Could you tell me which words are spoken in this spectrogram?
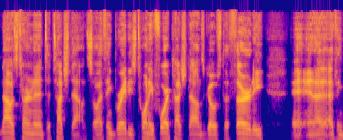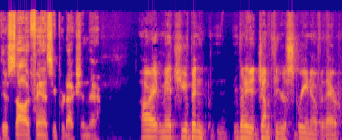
now it's turning into touchdowns. So I think Brady's 24 touchdowns goes to 30, and, I, I think there's solid fantasy production there. All right, Mitch, you've been ready to jump through your screen over there. What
